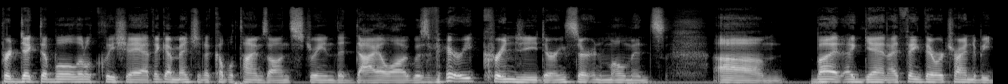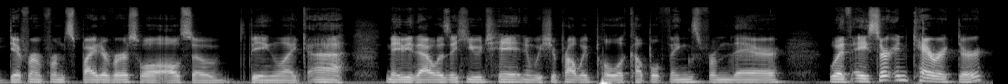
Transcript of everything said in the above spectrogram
predictable, a little cliche. I think I mentioned a couple times on stream the dialogue was very cringy during certain moments. Um, But again, I think they were trying to be different from Spider Verse while also being like, ah, maybe that was a huge hit and we should probably pull a couple things from there with a certain character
